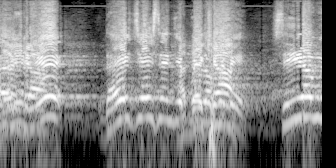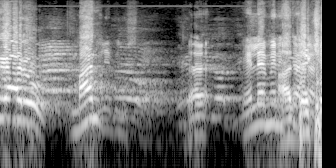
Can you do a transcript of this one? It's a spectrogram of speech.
సార్ అంటే దయచేసి నేను చెప్పేది సీఎం గారు అధ్యక్ష.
